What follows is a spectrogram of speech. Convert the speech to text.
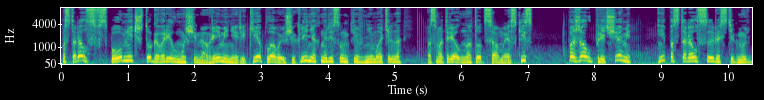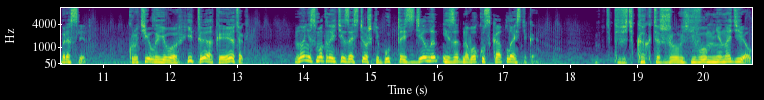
Постарался вспомнить, что говорил мужчина о времени, реке, плавающих линиях на рисунке, внимательно посмотрел на тот самый эскиз, пожал плечами и постарался расстегнуть браслет. Крутил его и так, и этак, но не смог найти застежки, будто сделан из одного куска пластика. Ведь как-то же его мне надел.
